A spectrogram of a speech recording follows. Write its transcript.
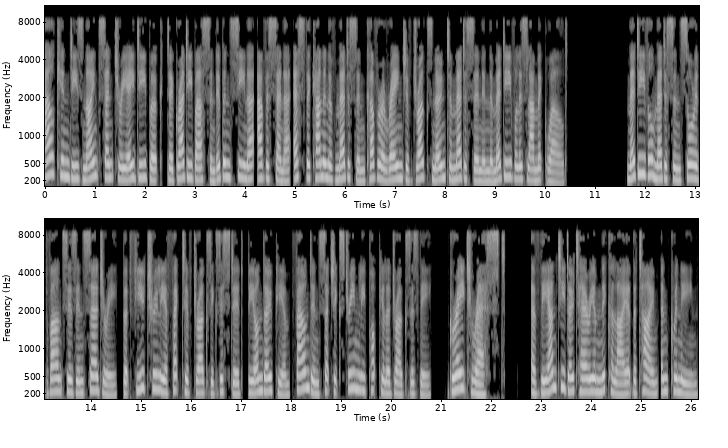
Al-Kindi's 9th-century AD book, De Gradibus and Ibn Sina Avicenna s The Canon of Medicine cover a range of drugs known to medicine in the medieval Islamic world. Medieval medicine saw advances in surgery, but few truly effective drugs existed, beyond opium found in such extremely popular drugs as the «Great Rest» of the Antidotarium nicolai at the time and quinine.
